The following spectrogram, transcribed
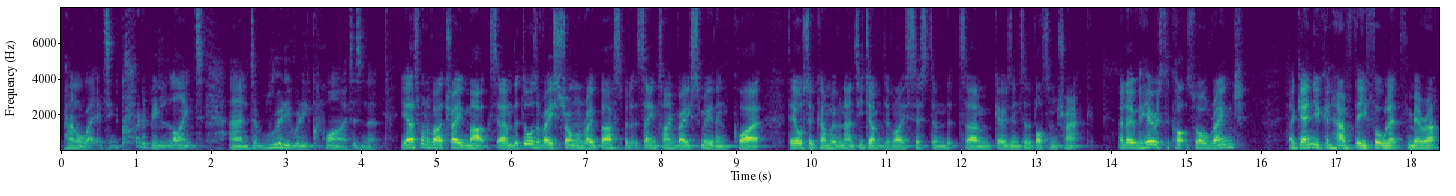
panel there, it's incredibly light and really, really quiet, isn't it? Yeah, that's one of our trademarks. Um, the doors are very strong and robust, but at the same time very smooth and quiet. They also come with an anti-jump device system that um, goes into the bottom track. And over here is the Cotswold range. Again, you can have the full length mirror.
